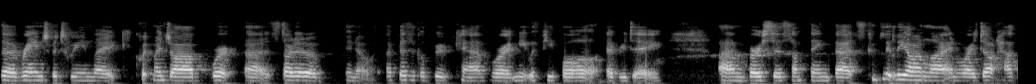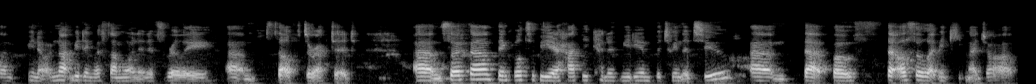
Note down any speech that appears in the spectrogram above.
the range between like quit my job, work, uh, started a you know a physical boot camp where I meet with people every day, um, versus something that's completely online where I don't have a you know I'm not meeting with someone and it's really um, self-directed. Um, so I found Thinkful to be a happy kind of medium between the two um, that both that also let me keep my job.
